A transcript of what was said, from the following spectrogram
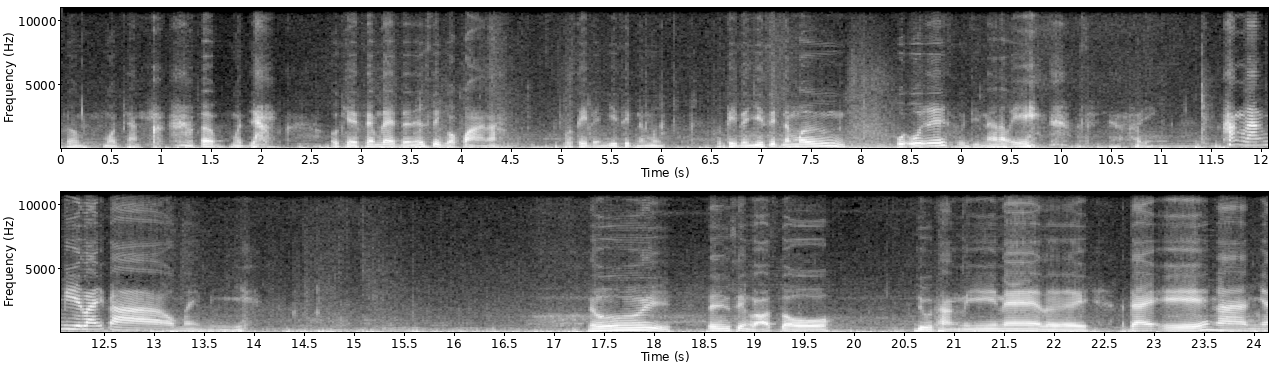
เอิ่มหมดยังเอิ่มหมดยังโอเคเฟมเรทเดินได้สิบกว่าๆนะปกติเดินยี่สิบนะมึงปกติเดินยี่สิบนะมึงอุ้ยอุ้ยสวัสดีนะเราเองสวัสดีนะเราเองข้างหลังมีอะไรเปล่าไม่มีเฮ้ย ได้ยินเสียงล้อโซ อยู่ทางนี้แน่เลยใจเอ๋นั่นไง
